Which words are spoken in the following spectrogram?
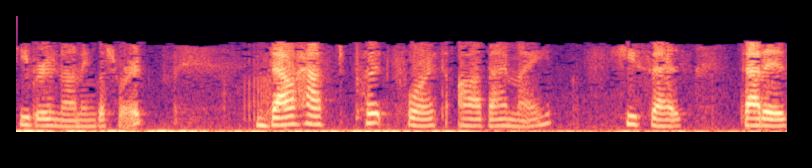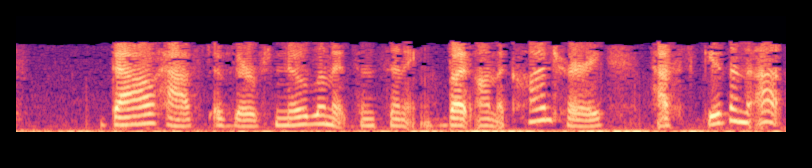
Hebrew non-English word. Thou hast put forth all thy might. He says, that is, thou hast observed no limits in sinning, but on the contrary hast given up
